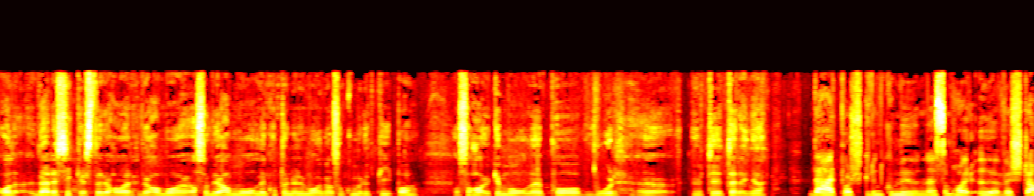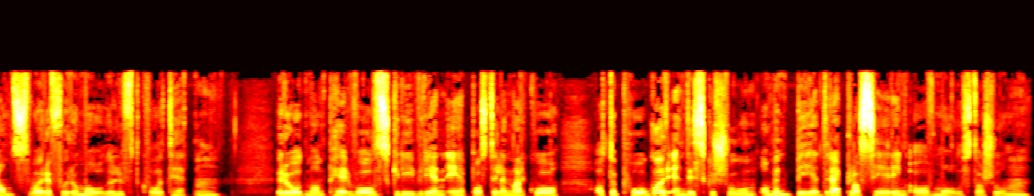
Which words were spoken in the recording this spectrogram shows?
Og Det er det sikreste vi har. Vi har, må, altså vi har måling, kontinuerlig måling som kommer ut pipa, og så har vi ikke målet på hvor uh, ute i terrenget. Det er Porsgrunn kommune som har øverste ansvaret for å måle luftkvaliteten. Rådmann Per Wold skriver i en e-post til NRK at det pågår en diskusjon om en bedre plassering av målestasjonen.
